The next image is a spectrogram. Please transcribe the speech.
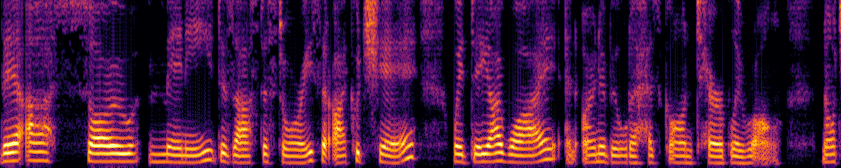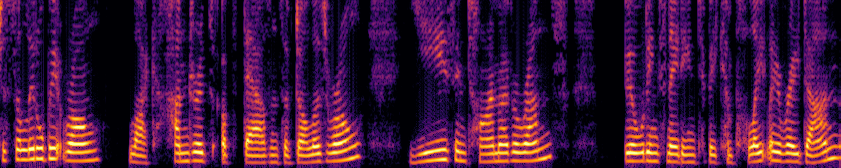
There are so many disaster stories that I could share where DIY and owner builder has gone terribly wrong. Not just a little bit wrong, like hundreds of thousands of dollars wrong, years in time overruns, buildings needing to be completely redone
